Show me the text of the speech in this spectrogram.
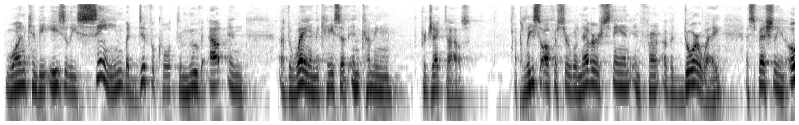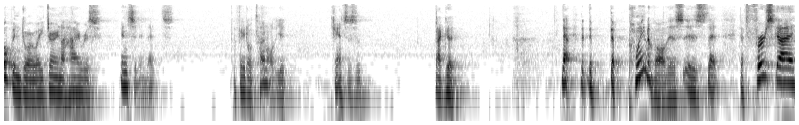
one can be easily seen but difficult to move out in, of the way in the case of incoming projectiles. A police officer will never stand in front of a doorway, especially an open doorway, during a high risk incident. That's a fatal funnel. You, chances are not good. Now, the, the, the point of all this is that the first guy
